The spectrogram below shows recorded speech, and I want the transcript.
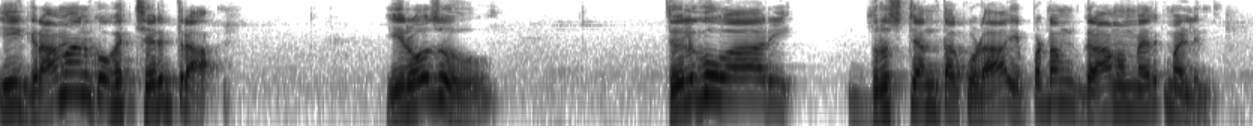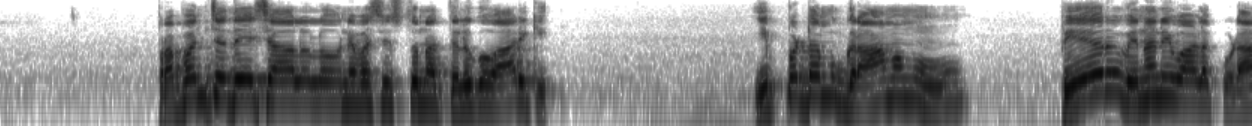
ఈ గ్రామానికి ఒక చరిత్ర. ఈరోజు తెలుగువారి దృష్టి అంతా కూడా ఇప్పటం గ్రామం మీదకి మళ్ళింది. ప్రపంచ దేశాలలో నివసిస్తున్న తెలుగువారికి ఇప్పటం గ్రామము పేరు వినని వాళ్ళకు కూడా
